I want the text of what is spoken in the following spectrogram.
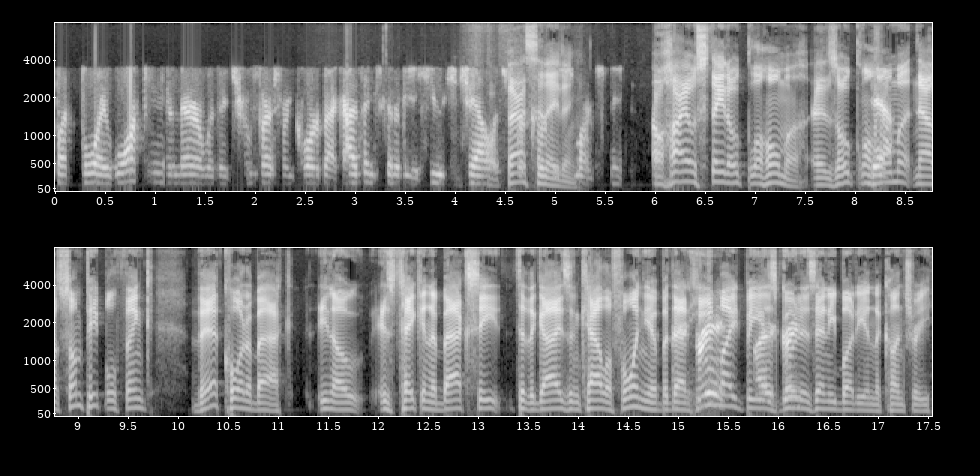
but boy, walking in there with a true freshman quarterback, I think is going to be a huge challenge. Fascinating. Ohio State, Oklahoma. As Oklahoma now, some people think their quarterback, you know, is taking a back seat to the guys in California, but that he might be I as good as anybody in the country.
